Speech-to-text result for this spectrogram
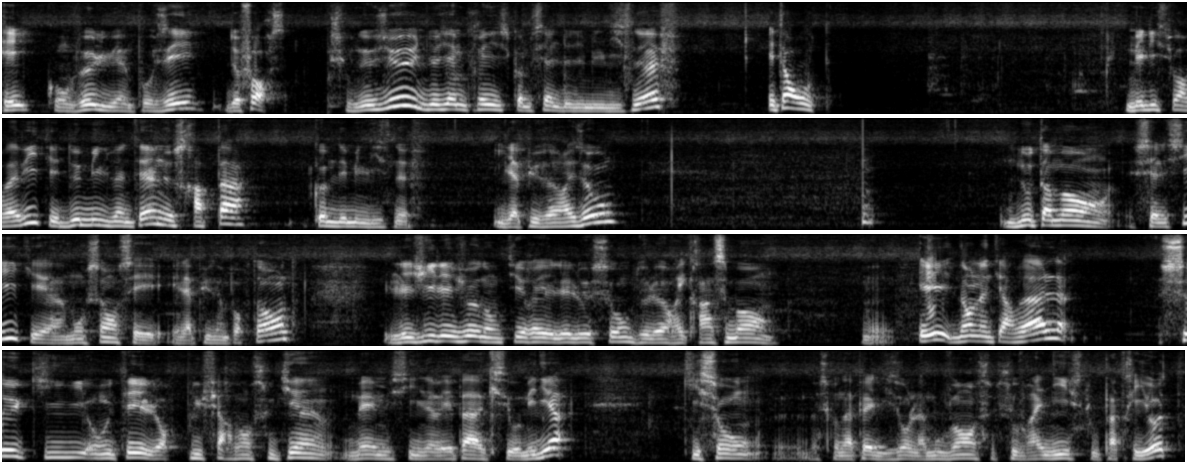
et qu'on veut lui imposer de force. Sous nos yeux, une deuxième crise comme celle de 2019 est en route. Mais l'histoire va vite et 2021 ne sera pas comme 2019. Il a plusieurs raisons notamment celle-ci, qui à mon sens est, la plus importante. Les Gilets jaunes ont tiré les leçons de leur écrasement, euh, et dans l'intervalle, ceux qui ont été leur plus fervent soutien, même s'ils n'avaient pas accès aux médias, qui sont euh, ce qu'on appelle, disons, la mouvance souverainiste ou patriote,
